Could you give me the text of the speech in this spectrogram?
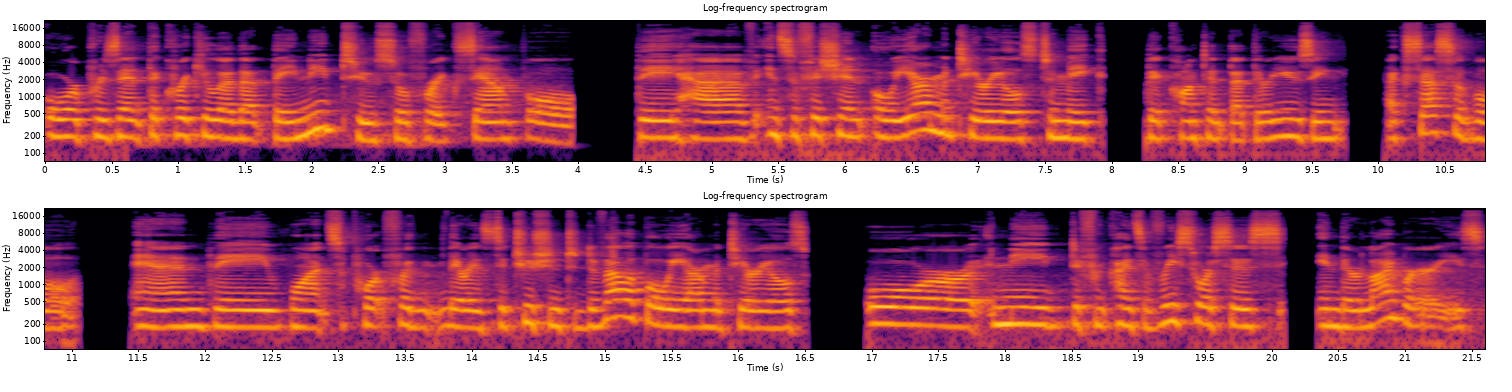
or present the curricula that they need to, so for example, they have insufficient OER materials to make the content that they're using accessible and they want support for their institution to develop OER materials or need different kinds of resources in their libraries,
